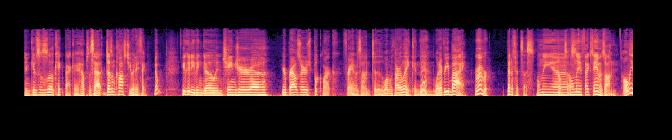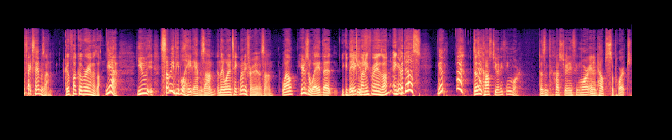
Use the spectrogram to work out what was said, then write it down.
it gives us a little kickback and it helps us out. It doesn't cost you anything. Nope. You could even go and change your uh, your browser's bookmark for Amazon to the one with our link, and then whatever you buy Remember, benefits us. only uh, Helps us. only affects Amazon. Only affects Amazon. Go fuck over Amazon. Yeah. You. So many people hate Amazon and they want to take money from Amazon. Well, here's a way that You can take give- money from Amazon and Yeah. give it to us. Yeah. Doesn't cost you anything more. Doesn't cost you anything more, and it helps support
